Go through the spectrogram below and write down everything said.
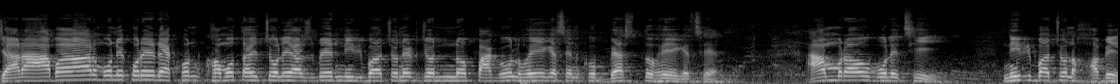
যারা আবার মনে করেন এখন ক্ষমতায় চলে আসবেন, নির্বাচনের জন্য পাগল হয়ে গেছেন, খুব ব্যস্ত হয়ে গেছেন, আমরাও বলেছি, নির্বাচন হবে।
